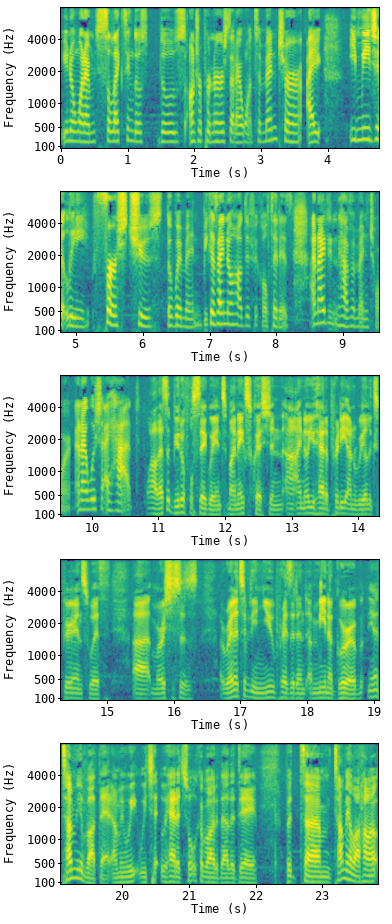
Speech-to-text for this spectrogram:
you know when I'm selecting those those entrepreneurs that I want to mentor, I immediately first choose the women because I know how difficult it is. And I didn't have a mentor, and I wish I had. Wow, that's a beautiful segue into my next question. Uh, I know you had a pretty unreal experience with uh, Mauritius's relatively new president, Ameenah Gurib. You know, tell me about that. I mean, we we, ch- we had a talk about it the other day, but um, tell me about how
